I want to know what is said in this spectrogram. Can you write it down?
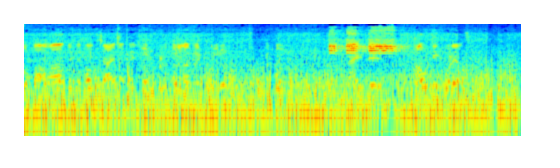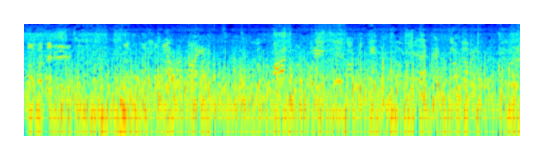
ওর বাবা মা তো কোথাও যায় না তাই জোর করে বললাম যে একটু চলুন একটু নাইটে আউটিং করে আসি তো আমরা বেরিয়ে গেছি এখন ওই দেখি আমার মায়ের ইচ্ছে ছিল, পা জোর করেইছে আমিকে আমি আর একদম আমার ইচ্ছে ছিল না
